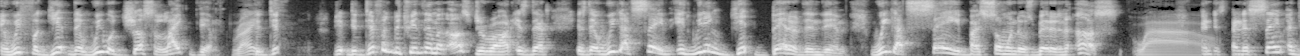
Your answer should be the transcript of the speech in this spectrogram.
and we forget that we were just like them. Right. The, the difference between them and us, Gerard, is that is that we got saved. It, we didn't get better than them. We got saved by someone that was better than us. Wow. And and the same. And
